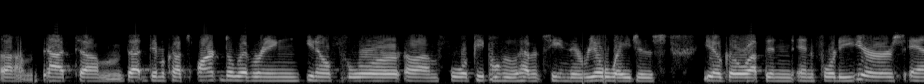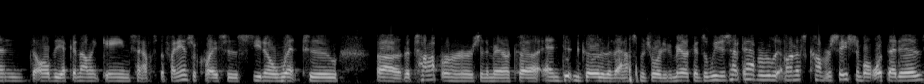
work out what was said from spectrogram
Um, that um, that Democrats aren't delivering, you know, for um, for people who haven't seen their real wages you know, go up in, in 40 years, and all the economic gains after the financial crisis, you know, went to uh, the top earners in America and didn't go to the vast majority of Americans. And we just have to have a really honest conversation about what that is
